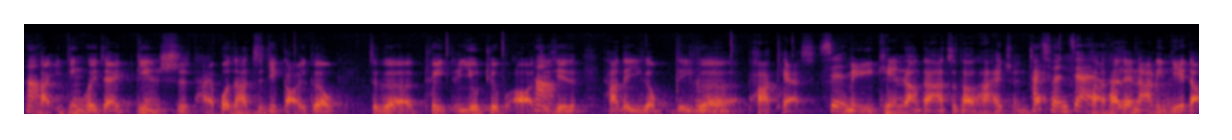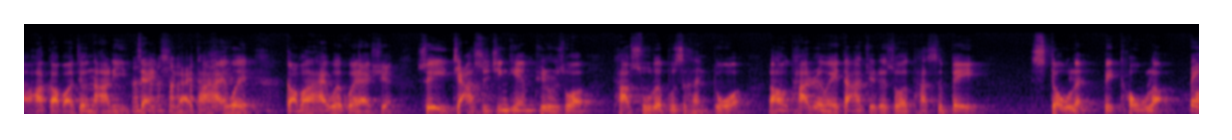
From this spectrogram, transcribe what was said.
他一定会在电视台或者他自己搞一个。这个推 YouTube 啊，这些他的一个一个 Podcast，是每天让大家知道他还存在，还存在。他他在哪里跌倒，他搞不好就哪里再起来，他还会搞不好还会回来选。所以假使今天，譬如说他输的不是很多，然后他认为大家觉得说他是被 stolen 被偷了。被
